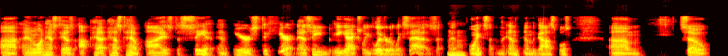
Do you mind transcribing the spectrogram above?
Uh, and one has to has, uh, has to have eyes to see it and ears to hear it, as he he actually literally says mm-hmm. at points in, in, in the Gospels. Um, so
